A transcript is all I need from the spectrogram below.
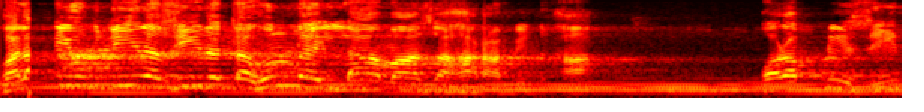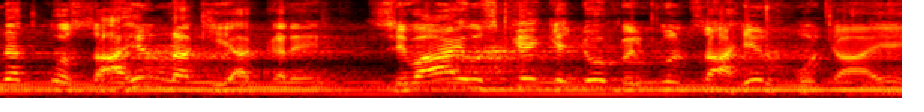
वलायुद्दीन मा जहरा बिनहा और अपनी जीनत को ज़ाहिर ना किया करें, सिवाय उसके कि जो बिल्कुल ज़ाहिर हो जाए।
